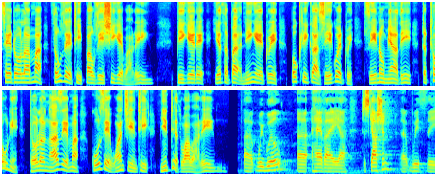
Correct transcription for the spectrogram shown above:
10ဒေါ်လာမှ30အထိပေါက်ဈေးရှိခဲ့ပါသည်။ ပြီးခဲ့တဲ့ရက်သပတ်အနည်းငယ်အတွင်းပုဂ္ဂလိကဈေးကွက်တွင်ဈေးနှုန်းများသည်တစ်ထုပ်နှင့်ဒေါ်လာ90မှ90ဝန်းကျင်အထိမြင့်တက်သွားပါတယ် Uh, we will uh, have a uh, discussion uh, with the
